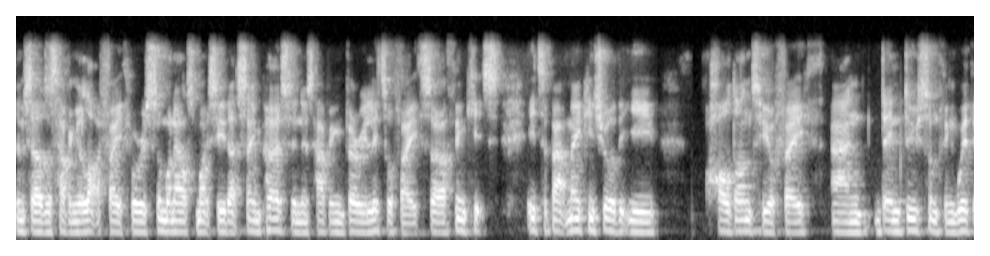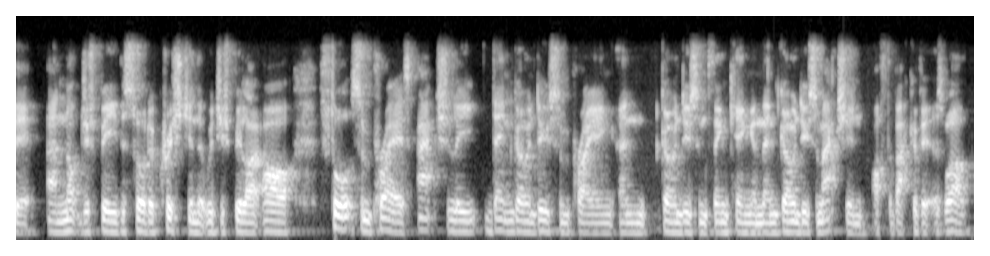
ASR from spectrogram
themselves as having a lot of faith, whereas someone else might see that same person as having very little faith. So I think it's it's about making sure that you hold on to your faith and then do something with it and not just be the sort of Christian that would just be like, oh, thoughts and prayers, actually then go and do some praying and go and do some thinking and then go and do some action off the back of it as well.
